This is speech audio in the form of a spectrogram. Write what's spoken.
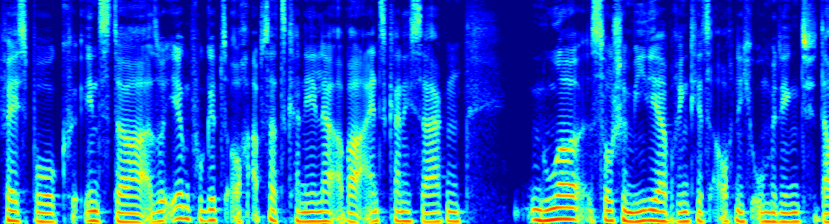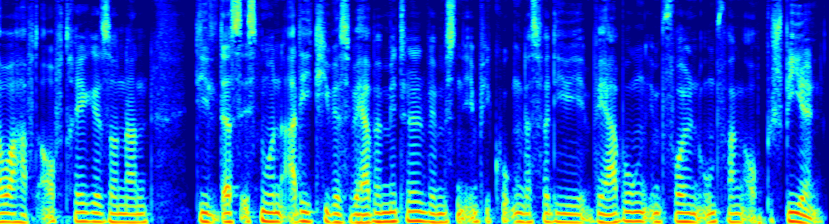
Facebook, Insta, also irgendwo gibt's auch Absatzkanäle, aber eins kann ich sagen, nur Social Media bringt jetzt auch nicht unbedingt dauerhaft Aufträge, sondern die, das ist nur ein additives Werbemittel. Wir müssen irgendwie gucken, dass wir die Werbung im vollen Umfang auch bespielen.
